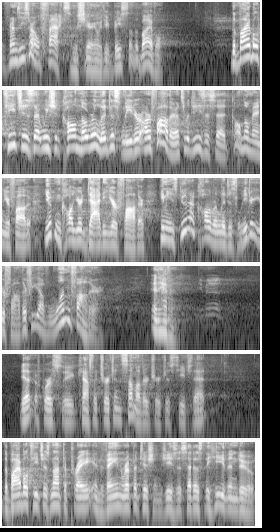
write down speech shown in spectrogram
Amen. Friends, these are all facts I'm sharing with you based on the Bible. The Bible teaches that we should call no religious leader our father. That's what Jesus said. Call no man your father. You can call your daddy your father. He means do not call a religious leader your father, for you have one father in heaven. Amen. Yet, of course, the Catholic Church and some other churches teach that. The Bible teaches not to pray in vain repetition, Jesus said, as the heathen do.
